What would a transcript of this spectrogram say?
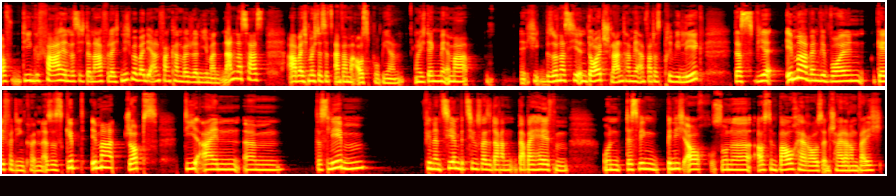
auf die Gefahr hin, dass ich danach vielleicht nicht mehr bei dir anfangen kann, weil du dann jemanden anders hast. Aber ich möchte das jetzt einfach mal ausprobieren. Und ich denke mir immer, ich, besonders hier in Deutschland haben wir einfach das Privileg, dass wir immer, wenn wir wollen, Geld verdienen können. Also es gibt immer Jobs, die ein ähm, das Leben finanzieren beziehungsweise daran dabei helfen. Und deswegen bin ich auch so eine aus dem Bauch heraus Entscheiderin, weil ich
